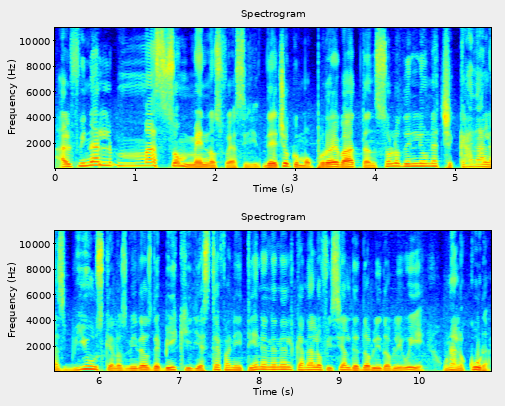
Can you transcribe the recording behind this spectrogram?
Al final, más o menos fue así. De hecho, como prueba, tan solo denle una checada a las views que los videos de Vicky y Stephanie tienen en el canal oficial de WWE. Una locura.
